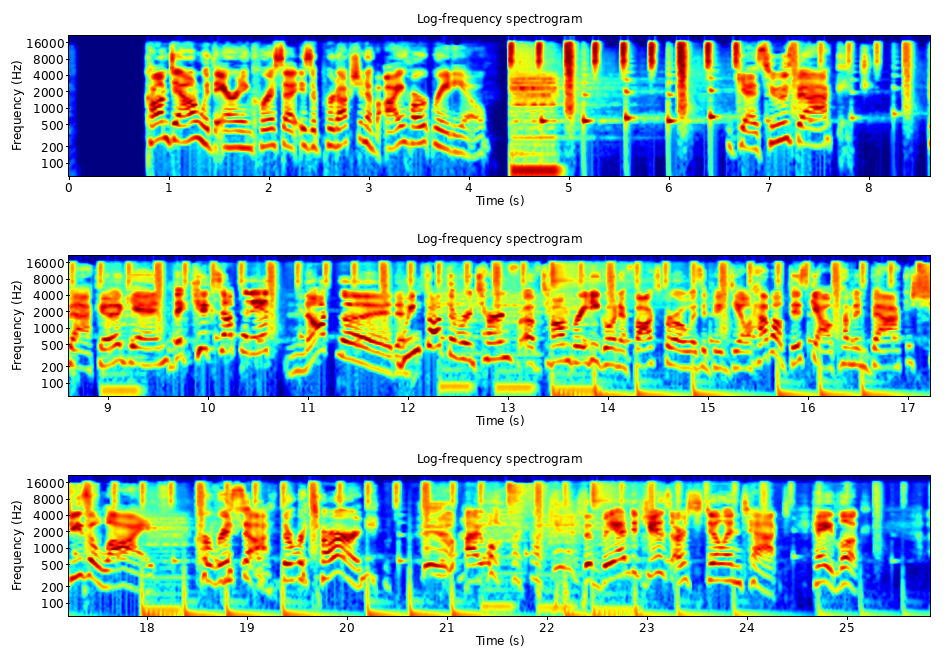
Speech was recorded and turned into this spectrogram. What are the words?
Calm Down with Erin and Charissa is a production of iHeartRadio. Guess who's back? Back again. The kicks up and it's not good. We thought the return of Tom Brady going to Foxborough was a big deal. How about this gal coming back? She's alive. Charissa, the return. I will. the bandages are still intact. Hey, look.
